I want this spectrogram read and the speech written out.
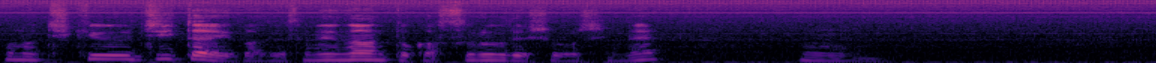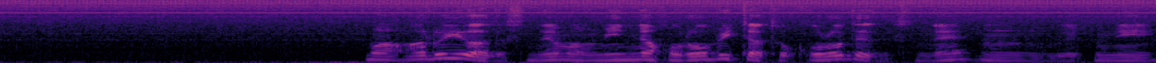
この地球自体がですね何とかするでしょうしね、うん。まあ、あるいはですね、まあ、みんな滅びたところでですね、うん、別に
